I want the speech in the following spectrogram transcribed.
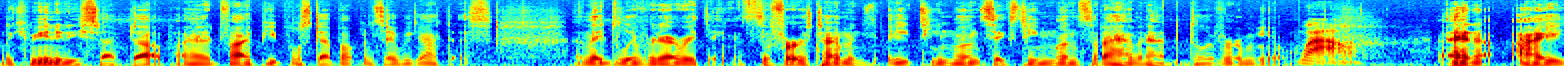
The community stepped up. I had five people step up and say, "We got this," and they delivered everything. It's the first time in 18 months, 16 months that I haven't had to deliver a meal, Wow. and I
